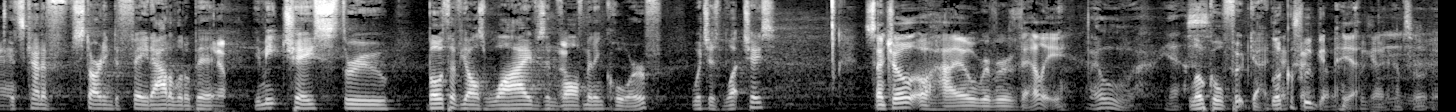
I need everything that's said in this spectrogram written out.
Mm-hmm. It's kind of starting to fade out a little bit. Yep. You meet Chase through both of y'all's wives' involvement in Corv, which is what, Chase? Central Ohio River Valley. Oh, yes. Local food guide. Local food guy. Yeah, food guy, absolutely.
